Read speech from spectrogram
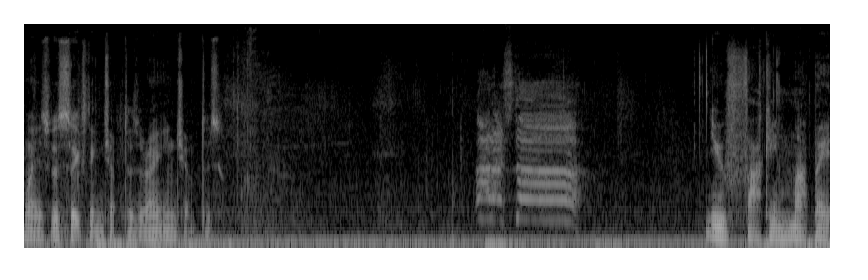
Wait, is there 16 chapters or 18 chapters? Alistair! You fucking muppet.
